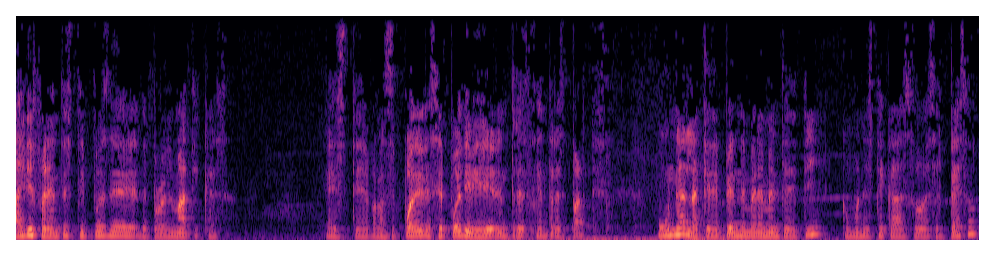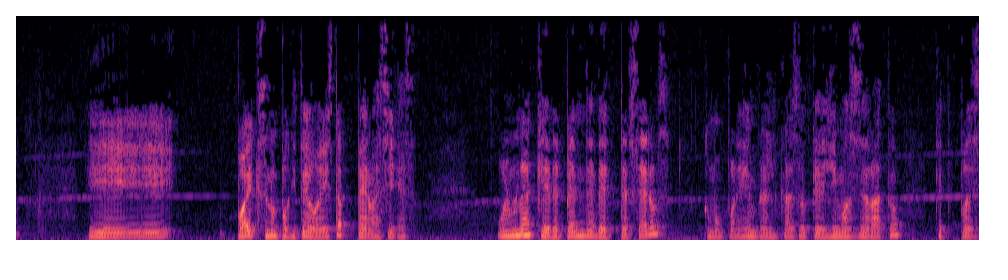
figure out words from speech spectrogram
hay diferentes tipos de, problemáticas. Este, bueno, se puede, se puede dividir en tres, en tres partes. Una, la que depende meramente de ti, como en este caso es el peso. Y puede que sea un poquito egoísta, pero así es. Una que depende de terceros, como por ejemplo en el caso que dijimos hace rato, que te puedes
